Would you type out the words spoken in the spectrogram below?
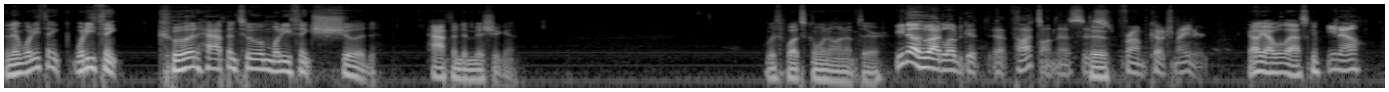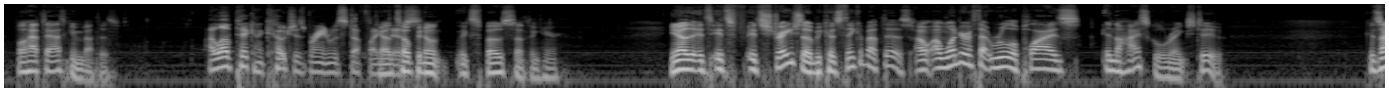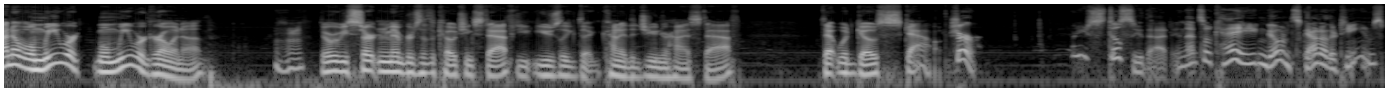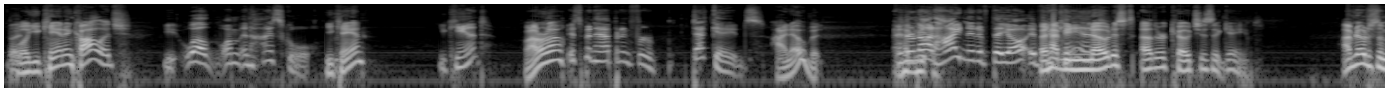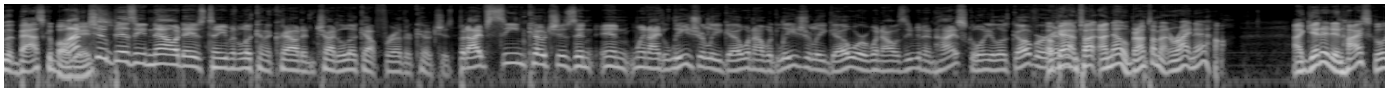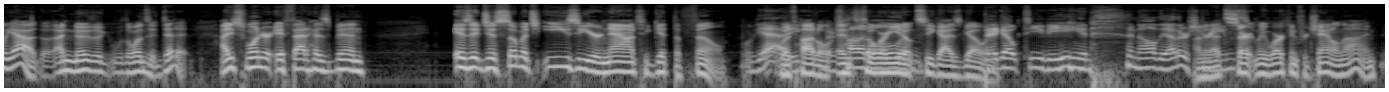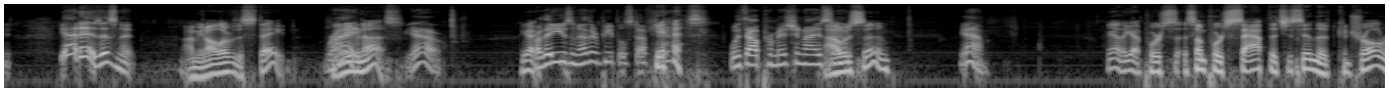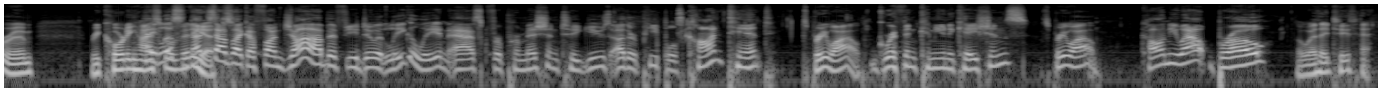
And then what do you think? What do you think could happen to them? What do you think should happen to Michigan with what's going on up there? You know who I'd love to get uh, thoughts on this is Who? from Coach Maynard. Oh yeah, we'll ask him. You know, We'll have to ask him about this. I love picking a coach's brain with stuff like Yeah, let's this. hope we don't expose something here. You know, it's it's it's strange though because think about this. I, I wonder if that rule applies in the high school ranks too. Because I know when we were when we were growing up, Mm-hmm. there would be certain members of the coaching staff, usually the kind of the junior high staff, that would go scout. Sure. Well, you still see that, and that's okay. You can go and scout other teams, but well, you can in college. you, well, I'm in high school. You can. You can't. I don't know. It's been happening for decades, I know, but and they're you- not hiding it if they are. If But you have you can't. noticed other coaches at games? I've noticed them at basketball I'm games. too busy nowadays to even look in the crowd and try to look out for other coaches. But I've seen coaches in, in when I leisurely go, when I would leisurely go, or when I was even in high school, and you look over. Okay, and I'm talking. I know, but I'm talking about right now. I get it in high school. Yeah, I know the the ones that did it. I just wonder if that has been. Is it just so much easier now to get the film Well, yeah, with you- Huddle, and so where you don't see guys going? Big Oak TV and, and all the other I streams. mean, that's certainly working for Channel Nine. Yeah, it is, isn't it? I mean, all over the state. Not even us. Yeah. Got- Are they using other people's stuff too? Yes, Without permission, I assume. I would assume. Yeah. Yeah, they got poor some poor sap that's just in the control room recording high hey, school listen, videos. that sounds like a fun job if you do it legally and ask for permission to use other people's content. it's pretty wild. Griffin Communications It's pretty wild. calling you out, bro. the way they do that.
